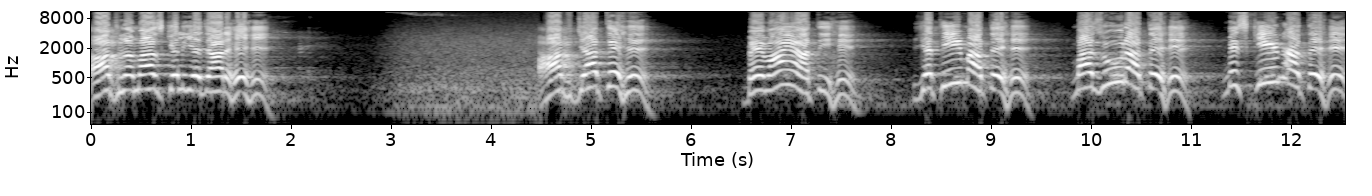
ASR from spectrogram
आप नमाज़ के लिए जा रहे हैं। आप जाते हैं बेवाएँ आती हैं, यतीम आते हैं, माजूर आते हैं, मिस्कीन आते हैं,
